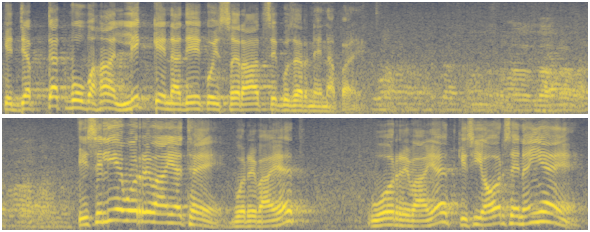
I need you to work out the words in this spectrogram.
कि जब तक वो वहाँ लिख के ना दे, कोई सरात से गुजरने ना पाए। इसलिए वो रिवायत है। वो रिवायत वो रिवायत किसी और से नहीं है।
